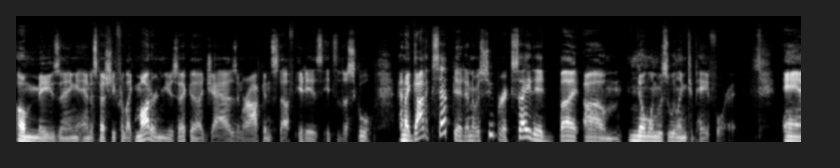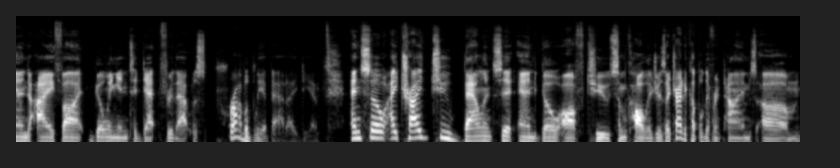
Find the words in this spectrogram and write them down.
amazing. And especially for like modern music, uh, jazz and rock and stuff, it is, it's the school. And I got accepted and I was super excited, but um, no one was willing to pay for it. And I thought going into debt for that was probably a bad idea. And so I tried to balance it and go off to some colleges. I tried a couple different times um,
